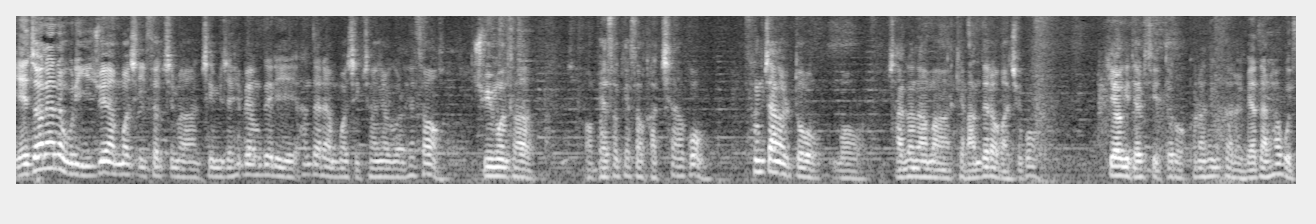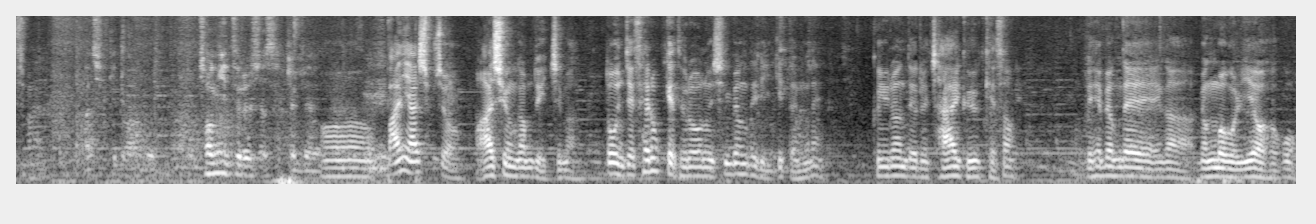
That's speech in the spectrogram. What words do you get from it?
예전에는 우리 2주에 한 번씩 있었지만 지금 이제 해병들이 한 달에 한 번씩 저녁을 해서 주임원사 어, 배석해서 같이 하고 상장을 또 뭐 작은아마 이렇게 만들어 가지고 기억이 될 수 있도록 그런 행사를 매달 하고 있습니다. 아쉽기도 하고 좀 정이 들으셨을 텐데 어, 많이 아쉽죠. 아쉬운 감도 있지만 또 이제 새롭게 들어오는 신병들이 있기 때문에 그 인원들을 잘 교육해서 우리 해병대가 명목을 이어가고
